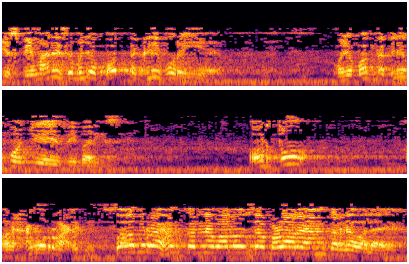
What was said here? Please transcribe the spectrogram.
اس بیماری سے مجھے بہت تکلیف ہو رہی ہے۔ مجھے بہت تکلیف پہنچی ہے اس بیماری سے۔ اور تو ارحم الراحمین، سب رحم کرنے والوں سے بڑا رحم کرنے والا ہے۔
